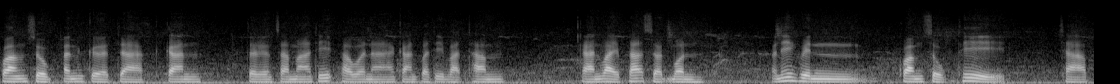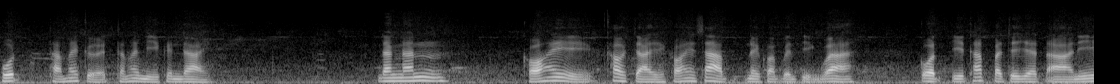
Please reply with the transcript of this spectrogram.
ความสุขอันเกิดจากการเจริญสมาธิภาวนาการปฏิบัติธรรม การไหว้พระสวดมนต์ อันนี้เป็นความสุขที่ชาพุทธทำให้เกิดทำให้มีขึ้นได้ ดังนั้นขอให้เข้าใจขอให้ทราบในความเป็นจริงว่า กฎอิทัปปัจจยตานี้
